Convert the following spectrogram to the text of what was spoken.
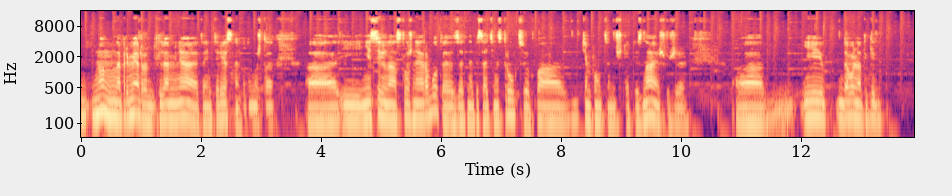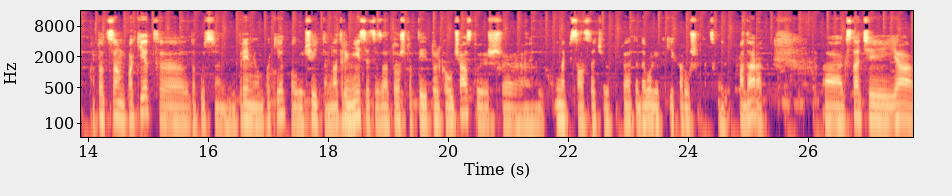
Ну, например, для меня это интересно, потому что э, и не сильно сложная работа взять написать инструкцию по тем пунктам, что ты знаешь уже. И довольно-таки тот сам пакет, э, допустим, премиум пакет получить там на три месяца за то, что ты только участвуешь, э, написал статью, это довольно-таки хороший, так сказать, подарок. Кстати, я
